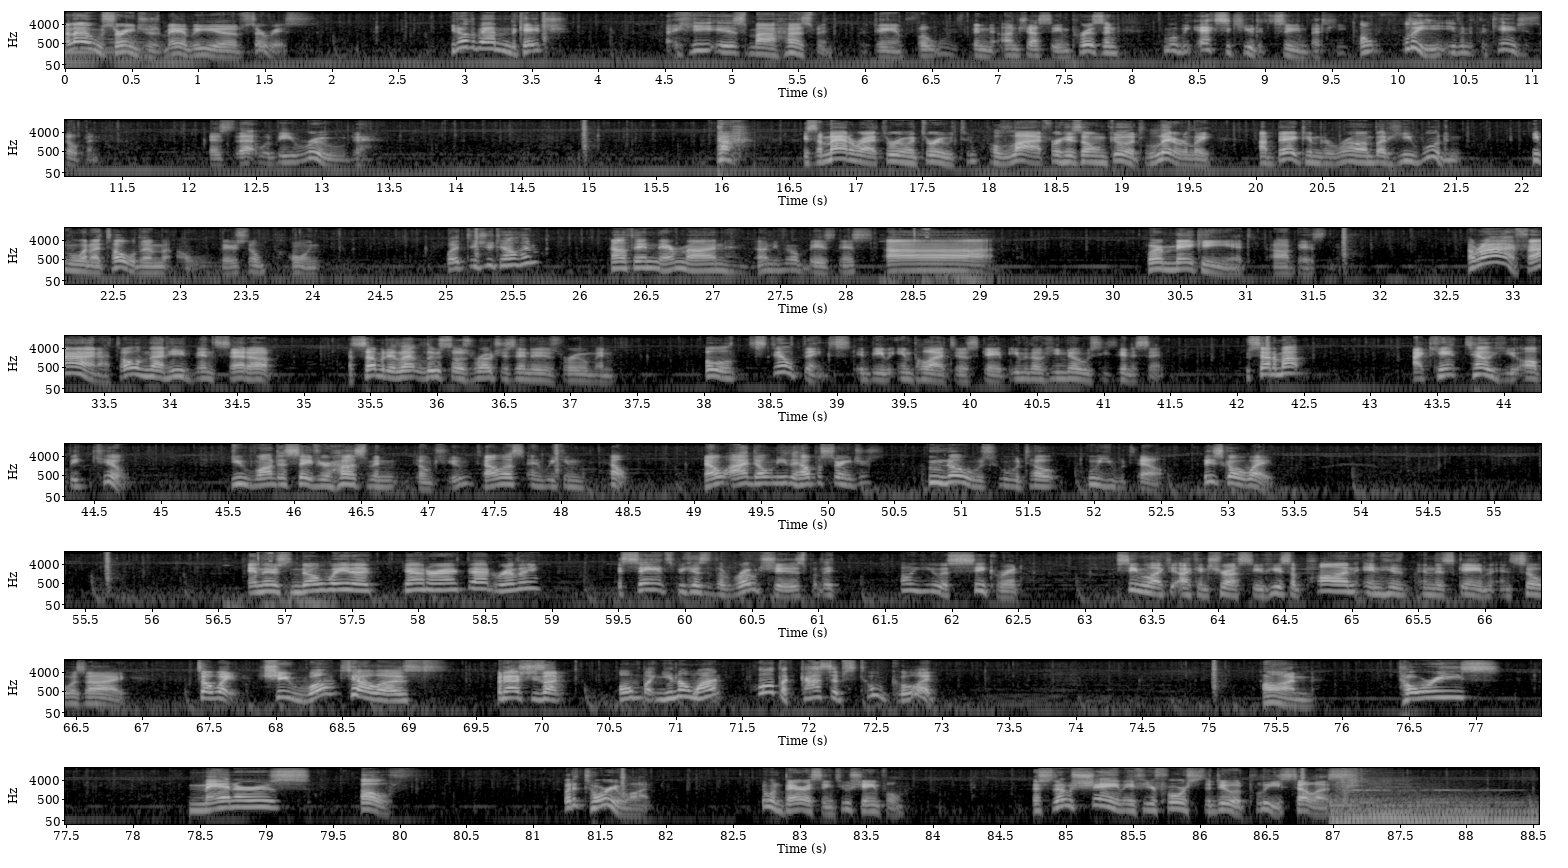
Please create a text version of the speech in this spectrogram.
Hello, strangers. May I be of service? You know the man in the cage? He is my husband. The damn fool. He's been unjustly imprisoned and will be executed soon, but he won't flee even if the cage is open. As that would be rude. Ha! He's a Mannerite through and through, too polite for his own good, literally. I begged him to run, but he wouldn't. Even when I told him, oh, there's no point. What did you tell him? Nothing, never mind. None of your business. Uh, we're making it our business. All right, fine. I told him that he'd been set up. Somebody let loose those roaches into his room, and Bull still thinks it'd be impolite to escape, even though he knows he's innocent. Who set him up? I can't tell you. I'll be killed. You want to save your husband, don't you? Tell us, and we can help. No, I don't need the help of strangers. Who knows who would tell who you would tell? Please go away. And there's no way to counteract that, really? They say it's because of the roaches, but they tell you a secret. You seem like I can trust you. He's a pawn in his in this game, and so was I. So wait, she won't tell us, but now she's like, oh, but you know what? Oh, the gossip's too good. On. Tories, manners, oath. What did Tori want? Too embarrassing, too shameful. There's no shame if you're forced to do it. Please tell us.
